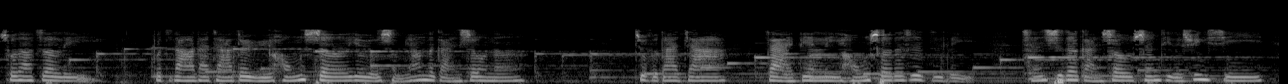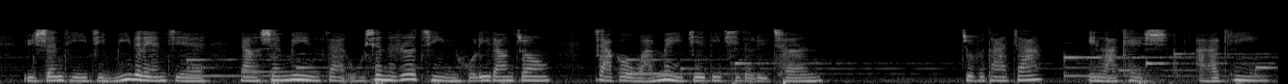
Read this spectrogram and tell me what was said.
说到这里，不知道大家对于红蛇又有什么样的感受呢？祝福大家在电力红蛇的日子里，诚实的感受身体的讯息，与身体紧密的连接，让生命在无限的热情与活力当中，架构完美接地气的旅程。祝福大家，In La Cash, a La King。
